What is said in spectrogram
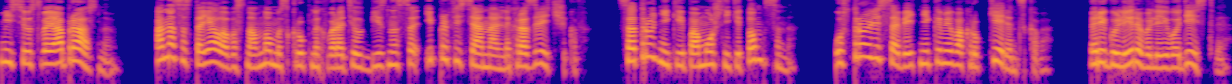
миссию своеобразную. Она состояла в основном из крупных воротил бизнеса и профессиональных разведчиков. Сотрудники и помощники Томпсона устроились советниками вокруг Керенского, регулировали его действия,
